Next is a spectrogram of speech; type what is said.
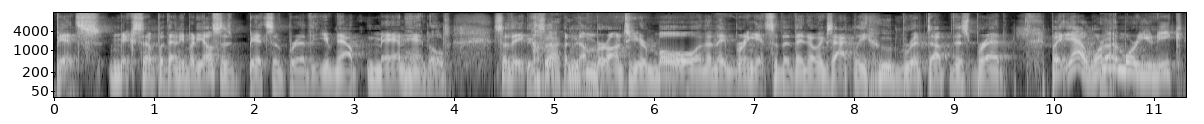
bits mixed up with anybody else's bits of bread that you've now manhandled. So they clip a number onto your bowl and then they bring it so that they know exactly who ripped up this bread. But yeah, one of the more unique,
